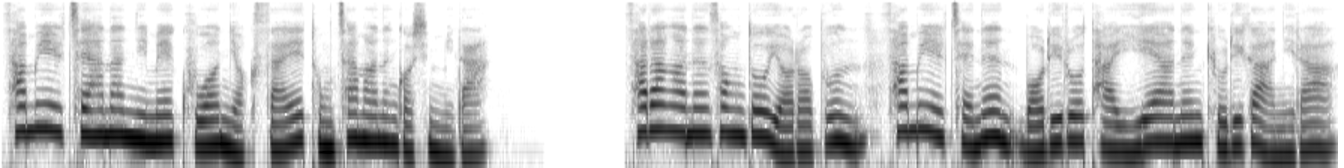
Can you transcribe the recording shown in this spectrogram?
삼위일체 하나님의 구원 역사에 동참하는 것입니다. 사랑하는 성도 여러분, 삼위일체는 머리로 다 이해하는 교리가 아니라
